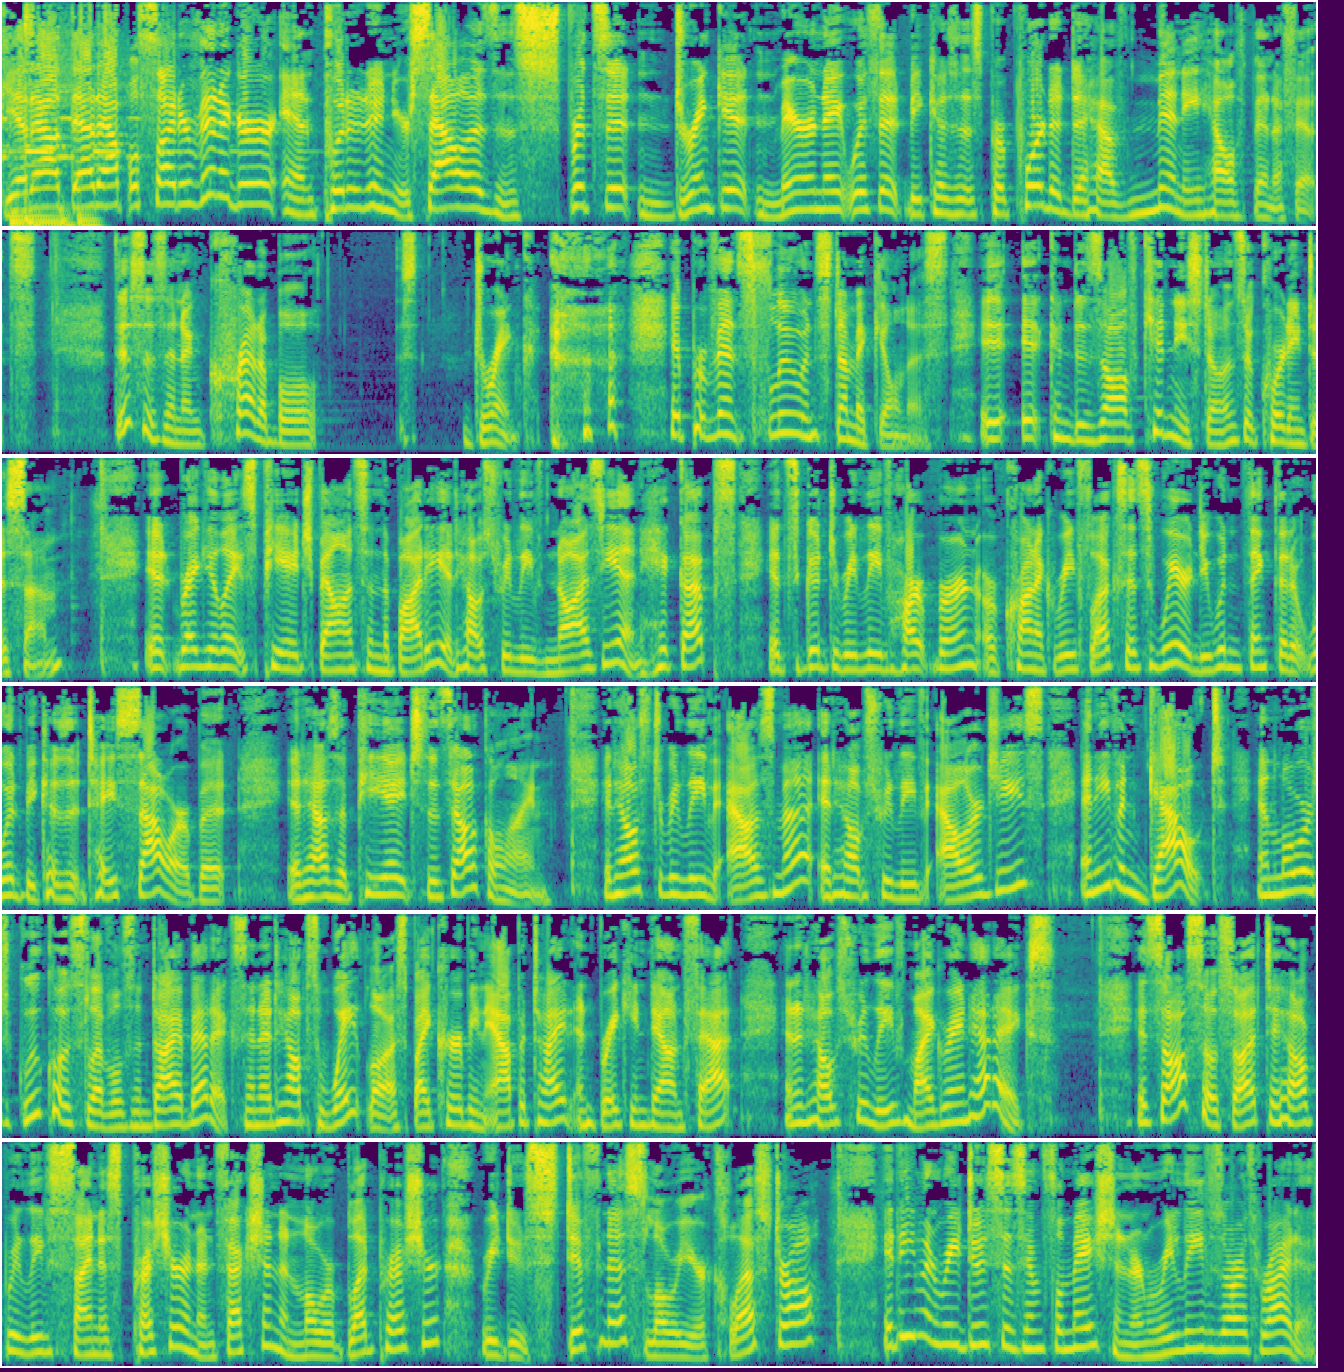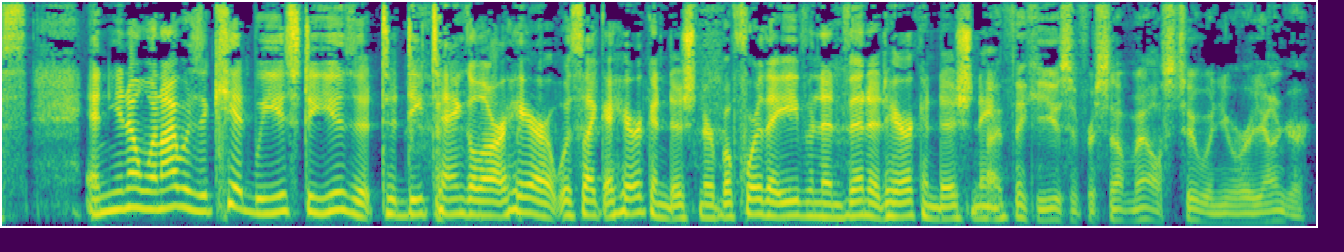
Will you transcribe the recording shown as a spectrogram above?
Get out that apple cider vinegar and put it in your salads and spritz it and drink it and marinate with it because it's purported to have many health benefits. This is an incredible drink. it prevents flu and stomach illness. It, it can dissolve kidney stones, according to some. It regulates pH balance in the body. It helps relieve nausea and hiccups. It's good to relieve heartburn or chronic reflux. It's weird. You wouldn't think that it would because it tastes sour, but it has a pH that's alkaline. It helps to relieve asthma. It helps relieve allergies and even gout and lowers glucose levels in diabetics. And it helps weight loss by curbing appetite and breaking down fat. And it helps relieve migraine headaches. It's also thought to help relieve sinus pressure and infection and lower blood pressure, reduce stiffness, lower your cholesterol. It even reduces inflammation and relieves arthritis. And you know, when I was a kid, we used to use it to detangle our hair. It was like a hair conditioner before they even invented hair conditioning. I think you used it for something else too when you were younger.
